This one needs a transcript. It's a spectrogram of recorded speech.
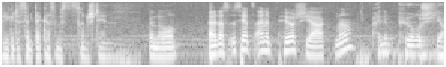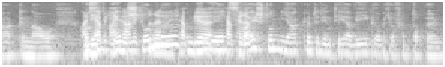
Wege des Entdeckers müsste drin stehen. Genau. Äh, das ist jetzt eine Pirschjagd, ne? Eine Pirschjagd, genau. Ah, die hab ich hier eine gar nicht Stunde drin. Ich und hier- wenn ihr ich hier zwei eine- Stunden jagt, könnt ihr den THW, glaube ich, auch verdoppeln.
